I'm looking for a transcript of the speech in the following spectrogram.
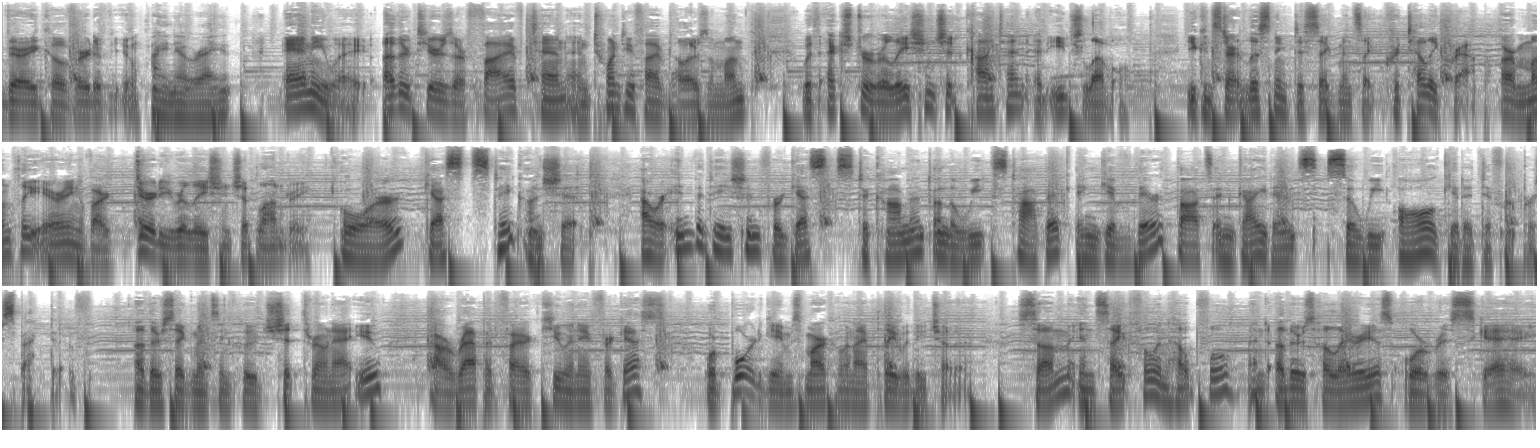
Very covert of you. I know, right? Anyway, other tiers are $5, $10, and $25 a month with extra relationship content at each level. You can start listening to segments like Critelli Crap, our monthly airing of our dirty relationship laundry. Or Guests Take on Shit, our invitation for guests to comment on the week's topic and give their thoughts and guidance so we all get a different perspective. Other segments include Shit Thrown at You, our rapid fire Q&A for guests, or board games Marko and I play with each other. Some insightful and helpful, and others hilarious or risque.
